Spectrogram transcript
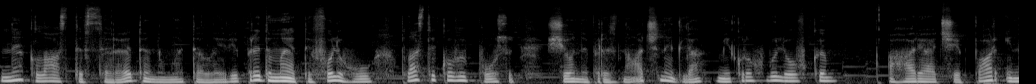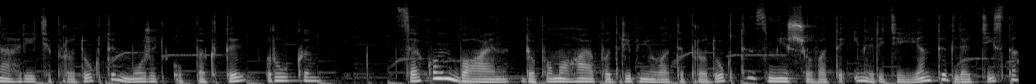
не класти всередину металеві предмети, фольгу, пластиковий посуд, що не призначений для мікрохвильовки. Гарячий пар і нагріті продукти можуть опекти руки. Це комбайн допомагає подрібнювати продукти, змішувати інгредієнти для тіста,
